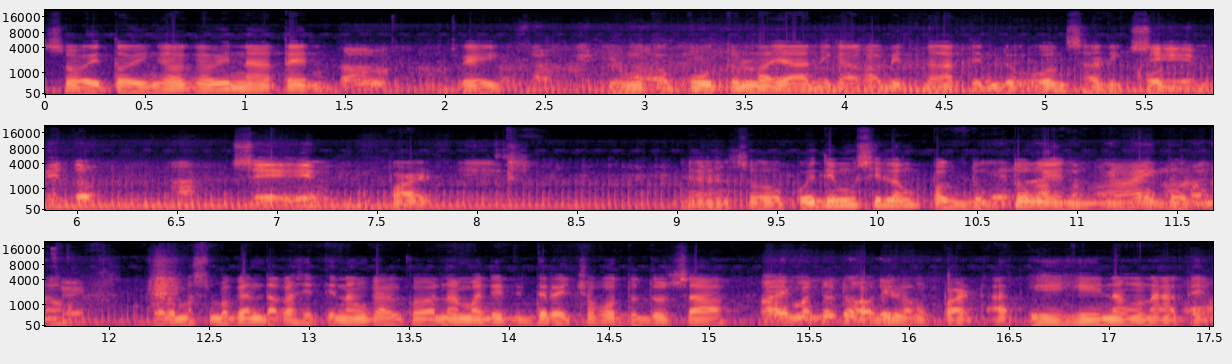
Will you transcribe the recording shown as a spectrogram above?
So, ito yung gagawin natin. Okay? Yung kaputol na yan, ikakabit natin doon sa likod ito. CM. part. Yan. So, pwede mo silang pagdugtungin, mga idol, no? Pero mas maganda kasi tinanggal ko naman, didiretso ko to doon sa Ay, kabilang part at ihinang natin.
